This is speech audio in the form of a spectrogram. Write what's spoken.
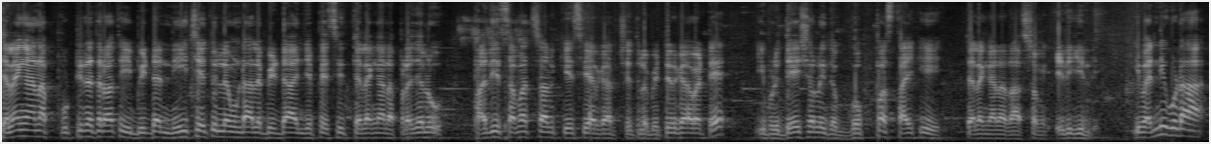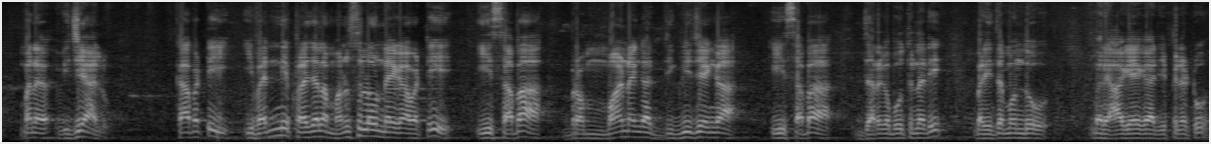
తెలంగాణ పుట్టిన తర్వాత ఈ బిడ్డ నీ చేతుల్లో ఉండాలి బిడ్డ అని చెప్పేసి తెలంగాణ ప్రజలు పది సంవత్సరాలు కేసీఆర్ గారు చేతిలో పెట్టారు కాబట్టే ఇప్పుడు దేశంలో ఇది గొప్ప స్థాయికి తెలంగాణ రాష్ట్రం ఎదిగింది. ఇవన్నీ కూడా మన విజయాలు. కాబట్టి ఇవన్నీ ప్రజల మనసులో ఉన్నాయి కాబట్టి ఈ సభ బ్రహ్మాండంగా దిగ్విజయంగా ఈ సభ జరగబోతున్నది. మరి ఇంతకుముందు మరి ఆగయ్య గారు చెప్పినట్టు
